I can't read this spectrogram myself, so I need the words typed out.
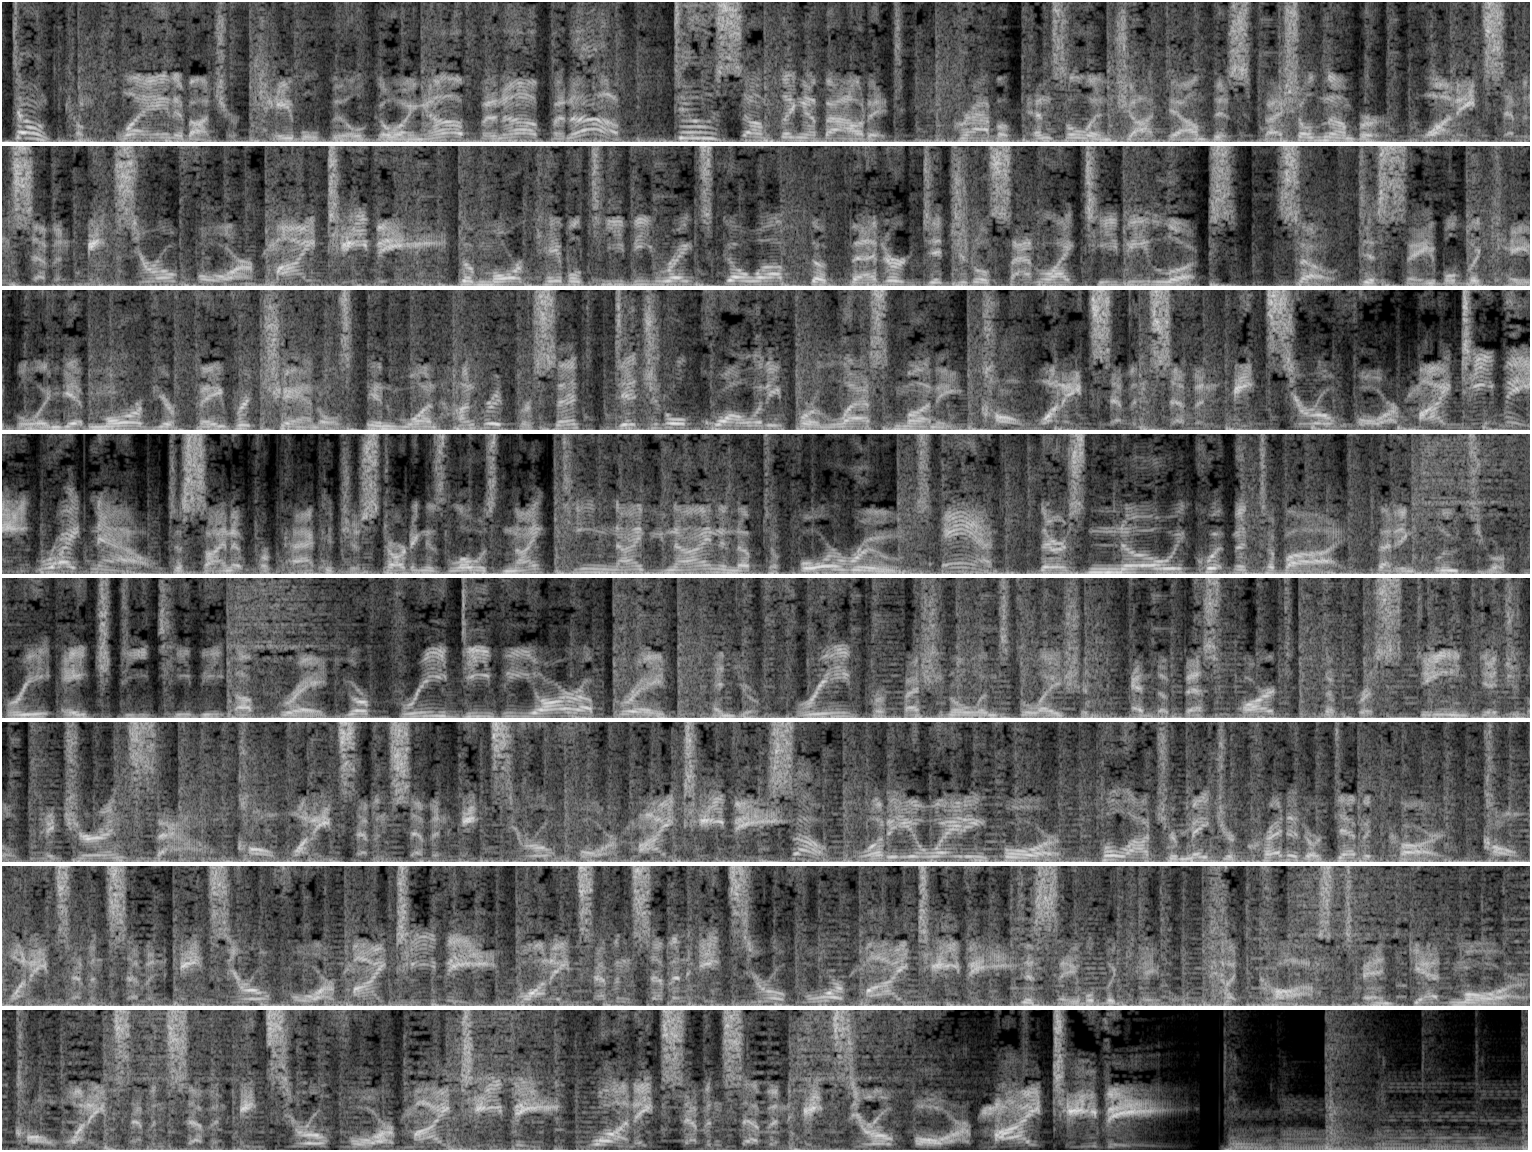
Don't complain about your cable bill going up and up and up. Do something about it. Grab a pencil and jot down this special number 1 877 804 MyTV. The more cable TV rates go up, the better digital satellite TV looks. So, disable the cable and get more of your favorite channels in 100% digital quality for less money. Call 1 877 804 MyTV right now to sign up for packages starting as low as $19.99 and up to four rooms. And there's no equipment to buy. That includes your free HD TV upgrade, your free DVR upgrade, and your free professional installation. And the best part, the pristine digital picture and sound. Call 1 877 804 MyTV. So, what are you waiting for? Pull out your major credit or debit card. Call 1 877 804 MyTV. 1 877 804 MyTV. Disable the cable, cut costs, and get more. Call 1 877 804 MyTV. 1 877 804 MyTV.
